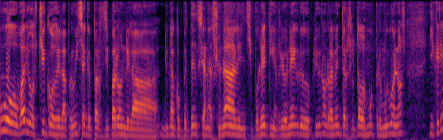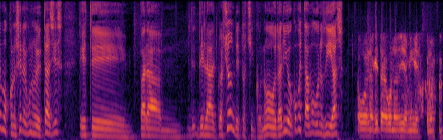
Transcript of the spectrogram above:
Hubo varios chicos de la provincia que participaron de, la, de una competencia nacional en Chipoleti, en Río Negro, y obtuvieron realmente resultados muy, pero muy buenos. Y queríamos conocer algunos detalles este, para de, la actuación de estos chicos. ¿no? Darío, ¿cómo estamos? Buenos días. Hola, ¿qué tal? Buenos días, Miguel. ¿Cómo estás?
